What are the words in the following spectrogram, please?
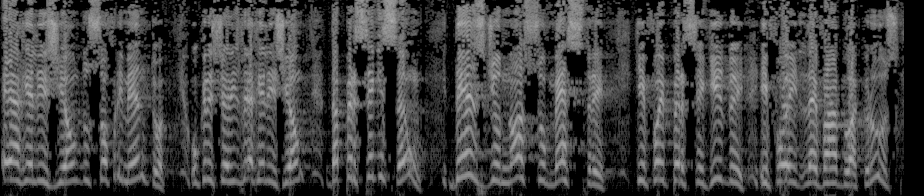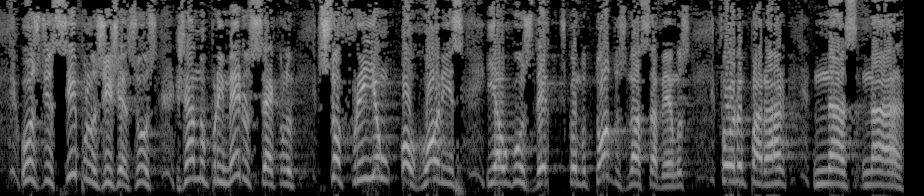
é a religião do sofrimento. O cristianismo é a religião da perseguição. Desde o nosso mestre, que foi perseguido e foi levado à cruz, os discípulos de Jesus, já no primeiro século, sofriam horrores e alguns deles, como todos nós sabemos, foram parar nas, na,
